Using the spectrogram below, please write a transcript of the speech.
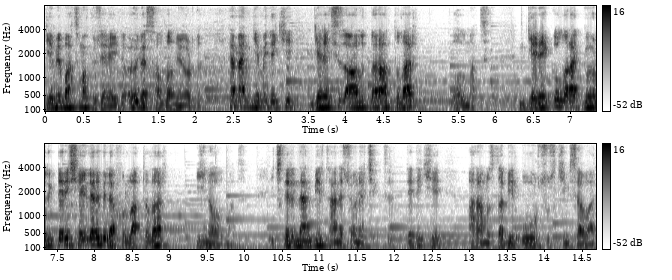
Gemi batmak üzereydi, öyle sallanıyordu. Hemen gemideki gereksiz ağırlıkları attılar, olmadı. Gerekli olarak gördükleri şeyleri bile fırlattılar, yine olmadı. İçlerinden bir tanesi öne çıktı. Dedi ki, aramızda bir uğursuz kimse var,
